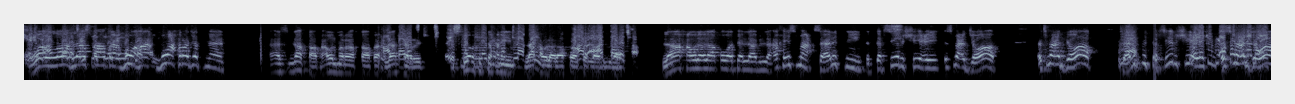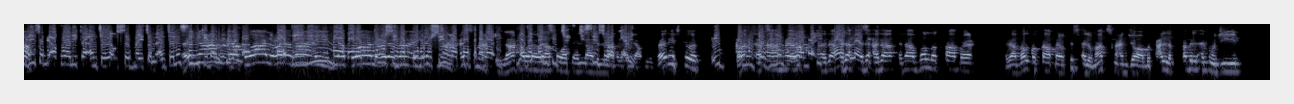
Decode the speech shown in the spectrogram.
تحريم والله لا تقاطع. مو مو أحرجتنا. لا تقاطع أول مرة لا تقاطع لا تخرج النبي التحريم. لا حول ولا قوة إلا بالله. لا حول ولا قوة إلا بالله. أخي اسمع سألتني التفسير الشيعي. اسمع الجواب. اسمع الجواب. سألتني التفسير الشيعي. ولكن اسمع الجواب. ليس بأقوالك أنت يا أستاذ ميتم. أنت لست نعم بأقوال علمائي الطوسي علمائي أسمع. اسمع لا حول ولا إلا تفسير بالله. العظيم. فيري سكوت ابقى ملتزما بعلمائك إذا هذا إذا لازم إذا إذا إذا ظل تقاطع إذا ظل تقاطع وتسأل وما تسمع الجواب وتعلق قبل أن أجيب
